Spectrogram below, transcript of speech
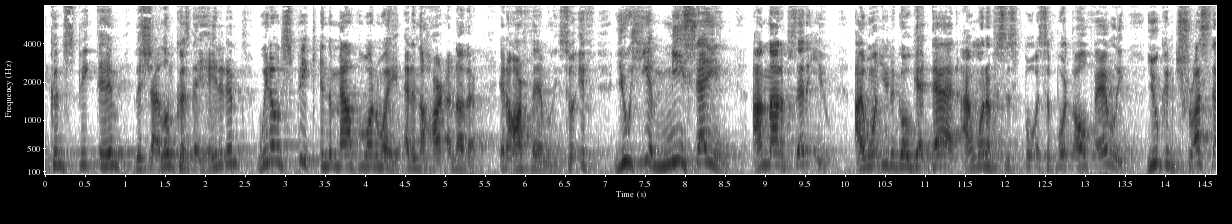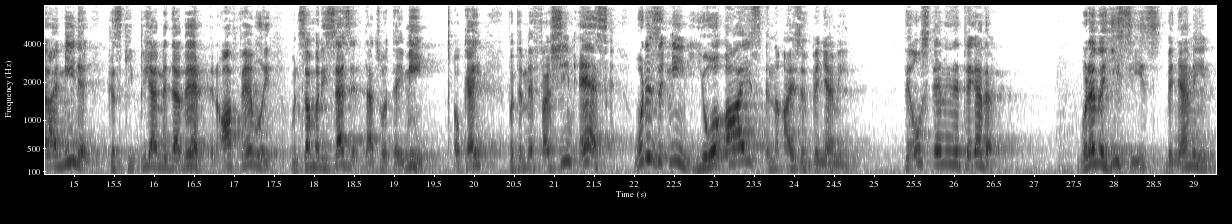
couldn't speak to him because they hated him. We don't speak in the mouth one way and in the heart another in our family. So if you hear me saying, I'm not upset at you, I want you to go get dad. I want to support, the whole family. You can trust that I mean it because kipia medaber. In our family, when somebody says it, that's what they mean. Okay? But the Mefarshim ask, what does it mean? Your eyes and the eyes of Benjamin. They're all standing there together. Whatever he sees, Benjamin,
